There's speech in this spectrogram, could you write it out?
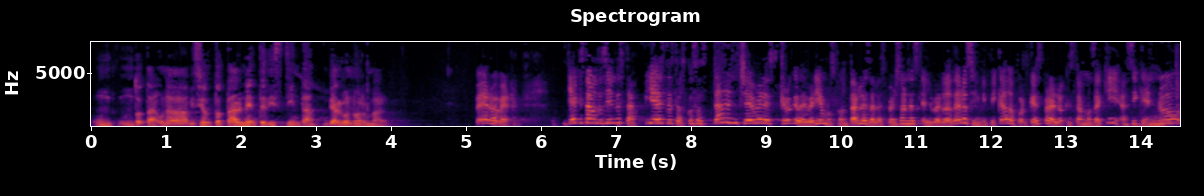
total, una visión totalmente distinta de algo normal. Pero a ver, ya que estamos haciendo esta fiesta, estas cosas tan chéveres, creo que deberíamos contarles a las personas el verdadero significado, porque es para lo que estamos aquí. Así que no,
